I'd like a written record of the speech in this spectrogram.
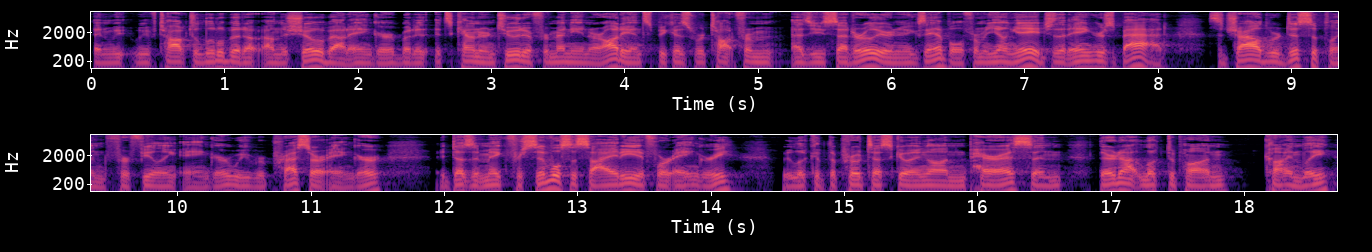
and we, we've talked a little bit on the show about anger, but it, it's counterintuitive for many in our audience because we're taught from, as you said earlier, an example from a young age that anger is bad. As a child, we're disciplined for feeling anger. We repress our anger. It doesn't make for civil society if we're angry. We look at the protests going on in Paris and they're not looked upon kindly.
